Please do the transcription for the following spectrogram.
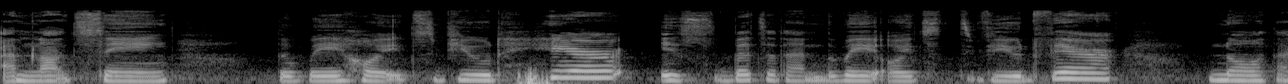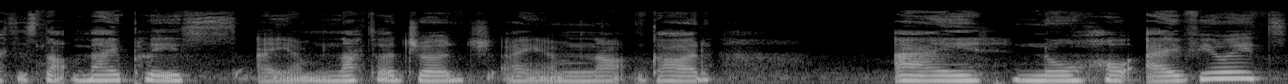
I'm not saying the way how it's viewed here is better than the way how it's viewed there. No, that is not my place. I am not a judge. I am not God. I know how I view it.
